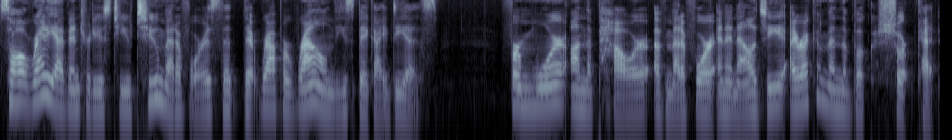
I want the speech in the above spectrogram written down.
So already I've introduced to you two metaphors that, that wrap around these big ideas. For more on the power of metaphor and analogy, I recommend the book Shortcut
